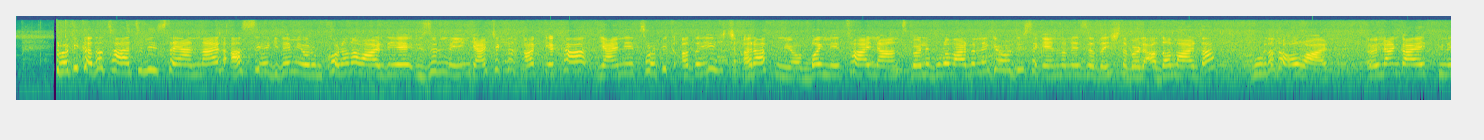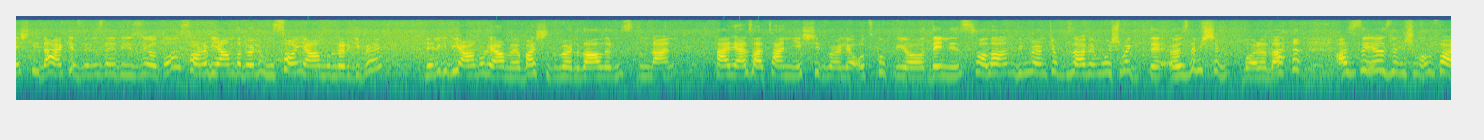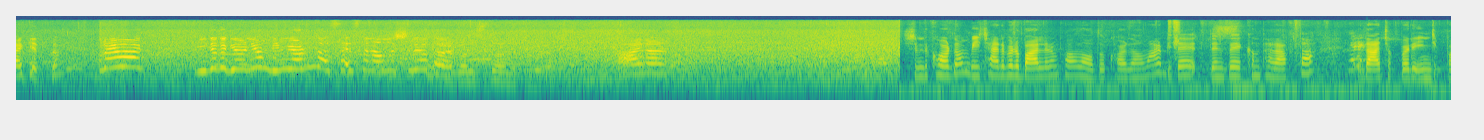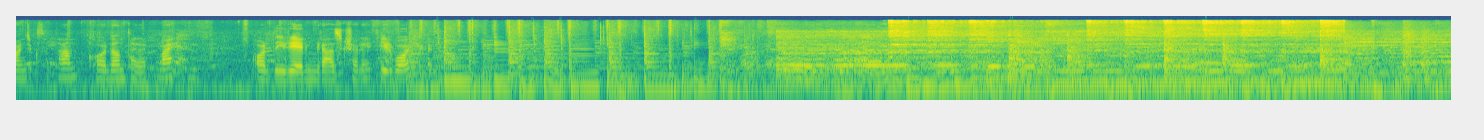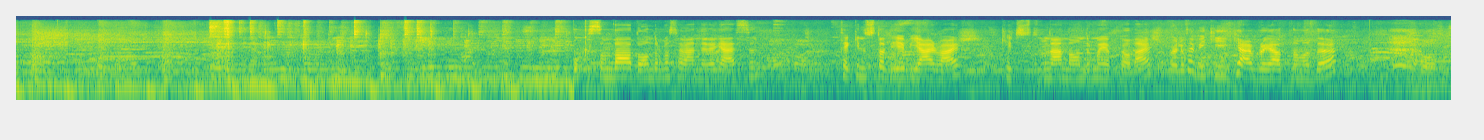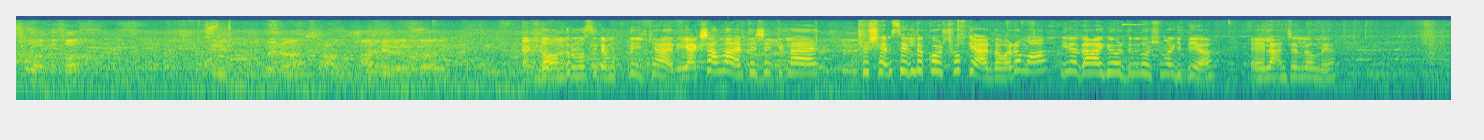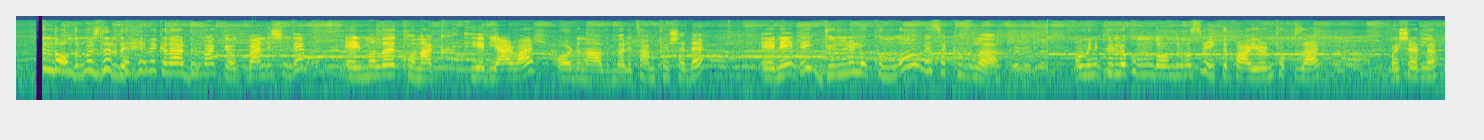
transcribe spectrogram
Tropika'da tatili isteyenler Asya'ya gidemiyorum korona var diye üzülmeyin. Gerçekten Akyaka yani tropik adayı hiç aratmıyor. Bali, Tayland böyle buralarda ne gördüysek Endonezya'da işte böyle adalarda burada da o var. Öğlen gayet güneşliydi. Herkes denizdeydi, yüzüyordu. Sonra bir anda böyle muson yağmurları gibi deli gibi yağmur yağmaya başladı böyle dağların üstünden. Her yer zaten yeşil böyle ot kokuyor, deniz falan. Bilmiyorum çok güzel benim hoşuma gitti. Özlemişim bu arada. Asya'yı özlemişim onu fark ettim. Buraya bak. Videoda görünüyor mu bilmiyorum da sesten anlaşılıyordur. Arabanın üstüne anlatılıyor. Aynen. Şimdi Kordon bir içeride böyle barların falan olduğu kordon var. Bir de denize yakın tarafta daha çok böyle incik boncuk satan kordon tarafı var. Orada yürüyelim birazcık şöyle bir boy. Kısımda dondurma sevenlere gelsin. Tekin Usta diye bir yer var. Keçi sütünden dondurma yapıyorlar. Böyle tabii ki İlker buraya atlamadı. Buyurun. Sağ olun. Afiyet olsun. Dondurmasıyla mutlu İlker. İyi akşamlar, teşekkürler. Şu şemsiyeli dekor çok yerde var ama yine daha gördüğümde hoşuma gidiyor. Eğlenceli oluyor. Dondurmacıları deneyene kadar durmak yok. Ben de şimdi Elmalı Konak diye bir yer var. Oradan aldım böyle tam köşede. E, neydi? Güllü lokumlu ve sakızlı. Evet. O minik gül lokumunun dondurması ve ilk defa yiyorum. Çok güzel. Başarılı.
